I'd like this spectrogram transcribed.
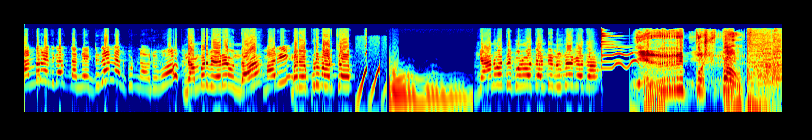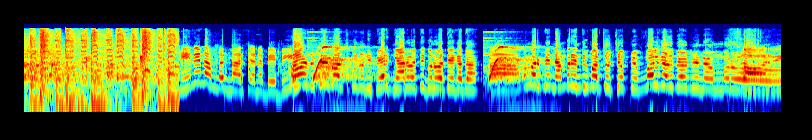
నంబర్ అది కాదు. నన్ను ఎడ్డిదాన్ని అనుకుంటున్నావు నువ్వు? నంబర్ వేరే ఉందా? మరి? మరి ఎప్పుడు మార్చావు? జ్ఞానవతి గుణవతి అంటే నువ్వే కదా? ఎర్రి పుష్పం. మార్చానా బేబీ ఆ, నువ్వే మార్చుకున్నావు. నీ పేరు జ్ఞానవతి గుణవతే కదా? ఆ, మరి మీ నెంబర్ ఎందుకు మార్చావు? చెప్పు. ఇవ్వాలి కదా బేబీ నెంబరు సారీ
